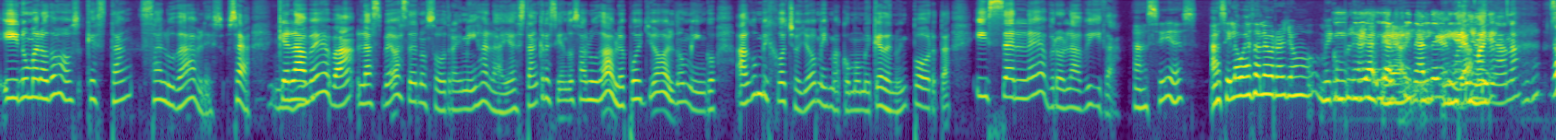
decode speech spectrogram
Y número dos, que están saludables. O sea, que la beba, las bebas de nosotras y mi hija Laia están creciendo saludables. Pues yo el domingo hago un bizcocho yo misma, como me quede, no importa, y celebro la vida. Así es. Así lo voy a celebrar yo mi cumpleaños. Y, al final del día. mañana. Sí.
